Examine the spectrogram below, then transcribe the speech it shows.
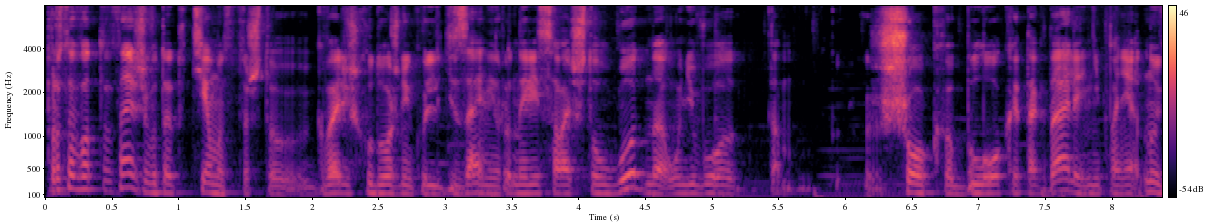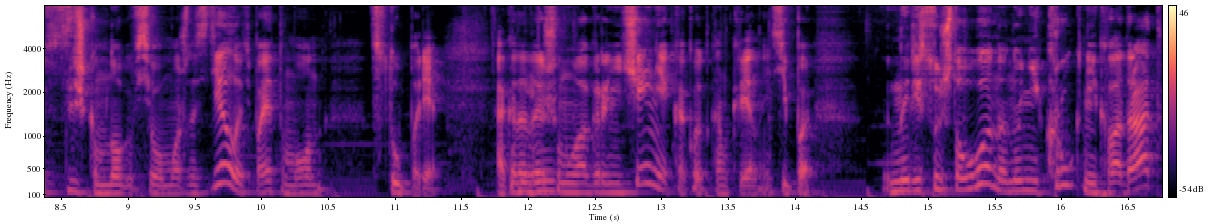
Просто вот, знаешь, вот эта тема, то, что говоришь художнику или дизайнеру нарисовать что угодно, у него там шок, блок и так далее, непонятно. Ну, слишком много всего можно сделать, поэтому он в ступоре. А когда mm-hmm. даешь ему ограничение какое-то конкретное, типа нарисуй что угодно, но не круг, не квадрат,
